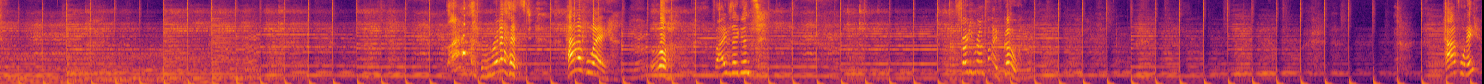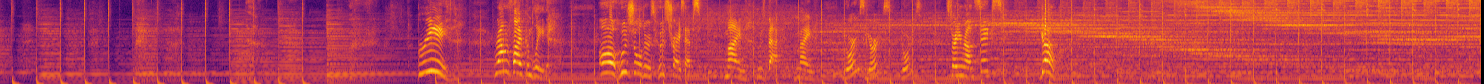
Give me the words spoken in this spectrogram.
Rest. Halfway. Ugh. Five seconds. Starting round five, go. Halfway. Breathe. Round five complete. Oh, whose shoulders, whose triceps? Mine. Whose back? Mine. Yours, yours, yours. Starting round six. Go.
